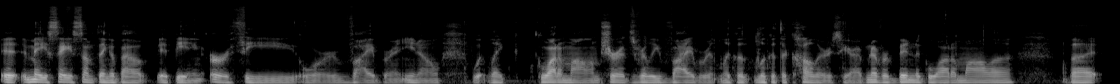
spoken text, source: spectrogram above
it, it, may say something about it being earthy or vibrant, you know, like Guatemala. I'm sure it's really vibrant. Look, look at the colors here. I've never been to Guatemala, but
